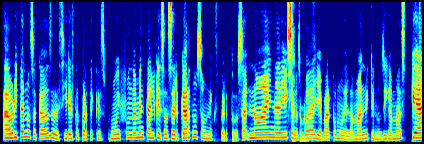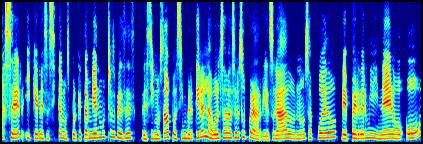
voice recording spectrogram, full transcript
ahorita nos acabas de decir esta parte que es muy fundamental, que es acercarnos a un experto. O sea, no hay nadie que nos pueda llevar como de la mano y que nos diga más qué hacer y qué necesitamos, porque también muchas veces decimos, no, pues invertir en la bolsa va a ser súper arriesgado, ¿no? O sea, puedo eh, perder mi dinero o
